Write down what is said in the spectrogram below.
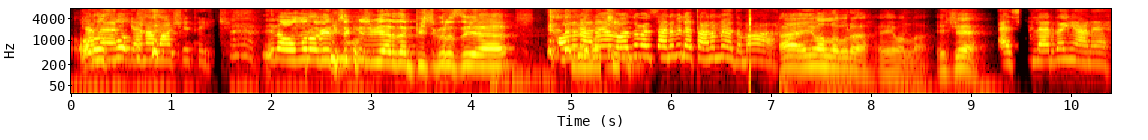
Orospu. Gene manşetek. Yine amına koyayım çıkmış bir yerden piç kurusu ya. Oğlum ben o zaman seni bile tanımıyordum ha. Ha eyvallah bura. Eyvallah. Ece. Eskilerden yani.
